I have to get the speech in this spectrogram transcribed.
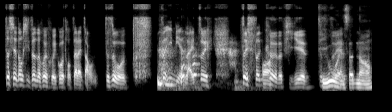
这些东西真的会回过头再来找你，这是我。这一年来最最深刻的体验，体悟很深哦。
